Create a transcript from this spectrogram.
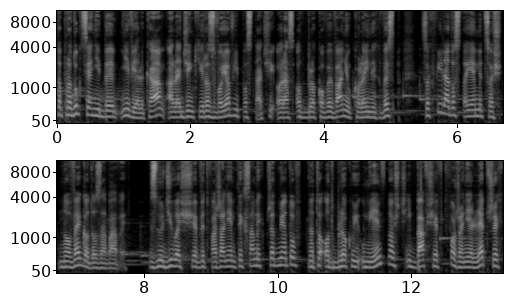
To produkcja niby niewielka, ale dzięki rozwojowi postaci oraz odblokowywaniu kolejnych wysp, co chwila dostajemy coś nowego do zabawy. Znudziłeś się wytwarzaniem tych samych przedmiotów? No to odblokuj umiejętność i baw się w tworzenie lepszych,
